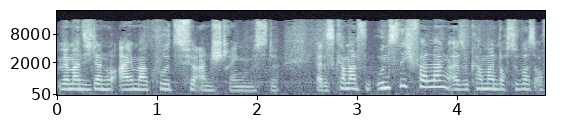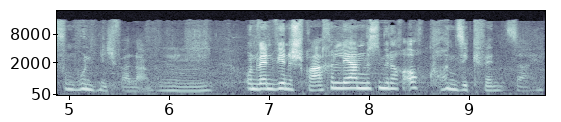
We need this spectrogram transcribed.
Wenn man sich da nur einmal kurz für anstrengen müsste. Ja, das kann man von uns nicht verlangen, also kann man doch sowas auch vom Hund nicht verlangen. Und wenn wir eine Sprache lernen, müssen wir doch auch konsequent sein.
